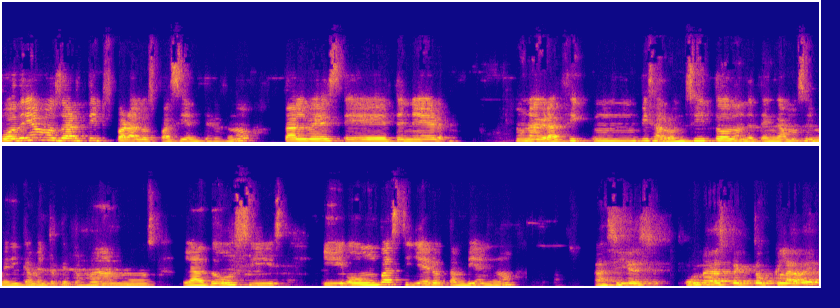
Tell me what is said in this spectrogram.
podríamos dar tips para los pacientes, ¿no? Tal vez eh, tener una un pizarroncito donde tengamos el medicamento que tomamos, la dosis y, o un pastillero también, ¿no? Así es, un aspecto clave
